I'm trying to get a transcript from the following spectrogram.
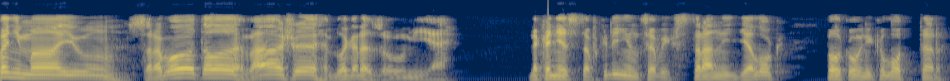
Понимаю, сработало ваше благоразумие. Наконец-то вклинился в их странный диалог полковник Лоттер,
